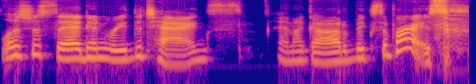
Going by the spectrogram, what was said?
let's just say I didn't read the tags and I got a big surprise,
